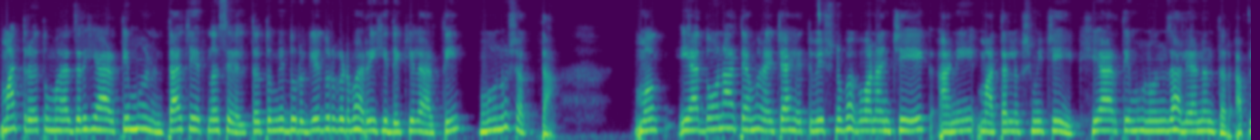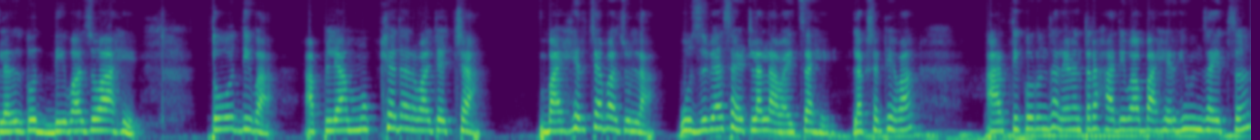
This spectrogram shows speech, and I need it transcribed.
मात्र तुम्हाला जर ही आरती म्हणताच येत नसेल तर तुम्ही दुर्गे दुर्गडभारी ही देखील आरती म्हणू शकता. मग या दोन आरत्या म्हणायच्या आहेत विष्णू भगवानांची एक आणि माता लक्ष्मीची एक. ही आरती म्हणून झाल्यानंतर आपल्याला तो दिवा जो आहे तो दिवा आपल्या मुख्य दरवाज्याच्या बाहेरच्या बाजूला उजव्या साईडला लावायचा आहे. लक्षात ठेवा आरती करून झाल्यानंतर हा दिवा बाहेर घेऊन जायचं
